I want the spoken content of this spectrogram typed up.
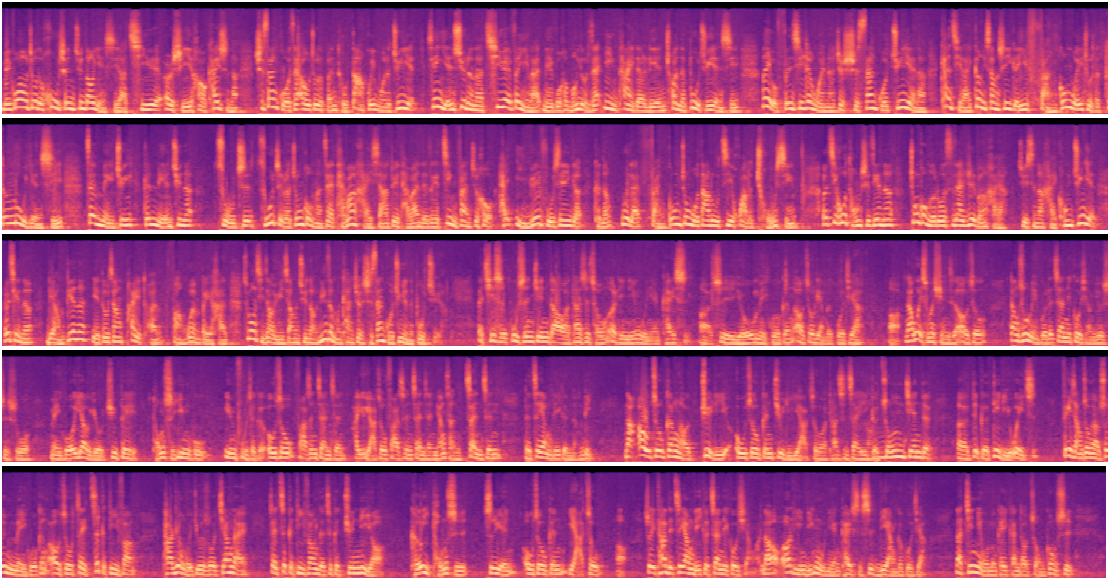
美国、澳洲的护身军刀演习啊，七月二十一号开始呢，十三国在澳洲的本土大规模的军演，先延续了呢七月份以来美国和盟友在印太的连串的布局演习。那有分析认为呢，这十三国军演呢，看起来更像是一个以反攻为主的登陆演习，在美军跟联军呢。组织阻止了中共呢，在台湾海峡对台湾的这个进犯之后，还隐约浮现一个可能未来反攻中国大陆计划的雏形。而几乎同时间呢，中共、俄罗斯在日本海啊举行了海空军演，而且呢，两边呢也都将派团访问北韩。所以我请教于将军呢，您怎么看这十三国军演的布局啊？那其实护身军刀啊，它是从二零零五年开始啊，是由美国跟澳洲两个国家啊。那为什么选择澳洲？当初美国的战略构想就是说，美国要有具备同时应付应付这个欧洲发生战争，还有亚洲发生战争两场战争的这样的一个能力。那澳洲刚好距离欧洲跟距离亚洲啊，它是在一个中间的呃这个地理位置非常重要。所以美国跟澳洲在这个地方，他认为就是说，将来在这个地方的这个军力啊，可以同时支援欧洲跟亚洲啊。所以他的这样的一个战略构想啊，然后二零零五年开始是两个国家，那今年我们可以看到总共是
